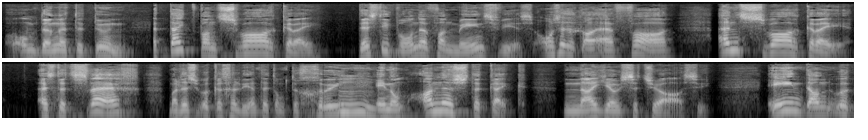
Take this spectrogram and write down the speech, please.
om dinge te doen. 'n Tyd van swaar kry, dis die wonder van menswees. Ons het dit al ervaar. In swaar kry is dit sleg, maar dis ook 'n geleentheid om te groei mm. en om anders te kyk na jou situasie. En dan ook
